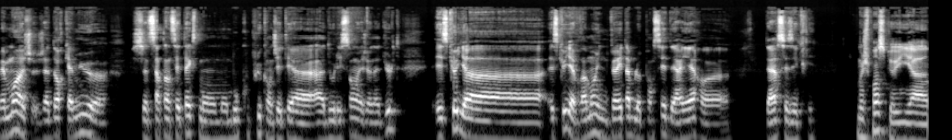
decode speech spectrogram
Même moi, j'adore Camus. Euh, certains de ses textes m'ont beaucoup plu quand j'étais adolescent et jeune adulte. Est-ce qu'il y a, est-ce y a vraiment une véritable pensée derrière, euh, derrière ces écrits? Moi, je pense qu'il y a,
